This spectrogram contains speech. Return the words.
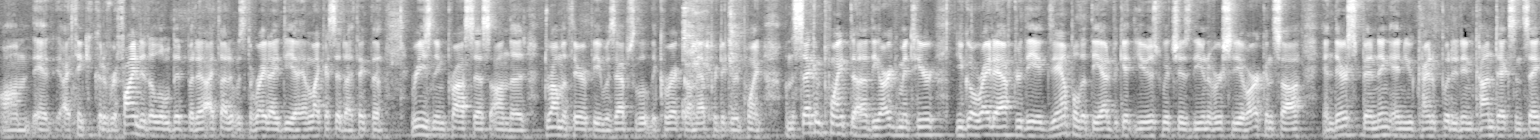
Um, I think you could have refined it a little bit, but I thought it was the right idea. And like I said, I think the reasoning process on the drama therapy was absolutely correct on that particular point. On the second point, uh, the argument here, you go right after the example that the advocate advocate used, which is the University of Arkansas, and their spending, and you kind of put it in context and say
